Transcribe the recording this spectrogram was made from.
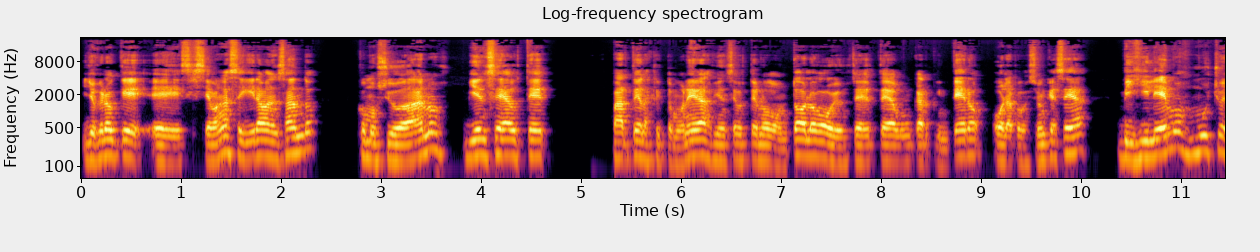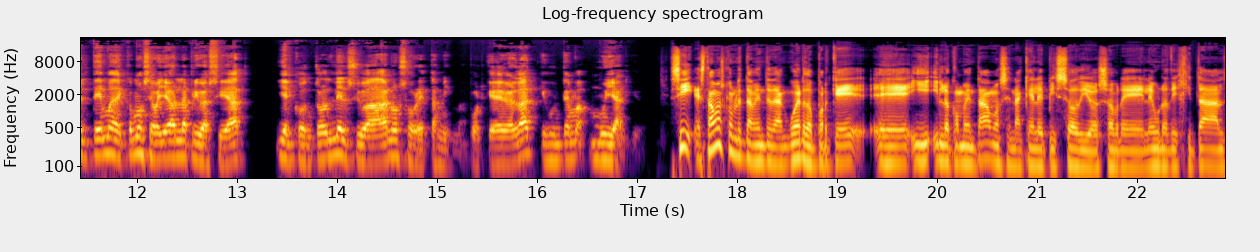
Y yo creo que eh, si se van a seguir avanzando como ciudadanos, bien sea usted parte de las criptomonedas, bien sea usted un odontólogo, bien sea usted un carpintero o la profesión que sea, vigilemos mucho el tema de cómo se va a llevar la privacidad y el control del ciudadano sobre esta misma, porque de verdad que es un tema muy álgido. Sí, estamos completamente de acuerdo, porque, eh, y, lo comentábamos en aquel episodio sobre el euro digital,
